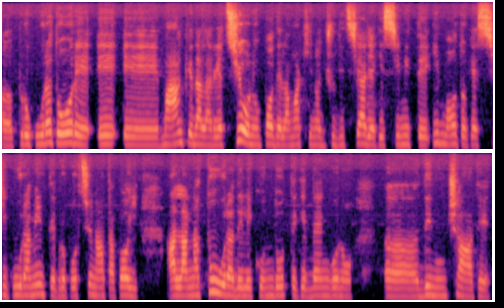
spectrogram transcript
eh, procuratore, e, e, ma anche dalla reazione un po' della macchina giudiziaria che si mette in moto, che è sicuramente proporzionata poi alla natura delle condotte che vengono eh, denunciate.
